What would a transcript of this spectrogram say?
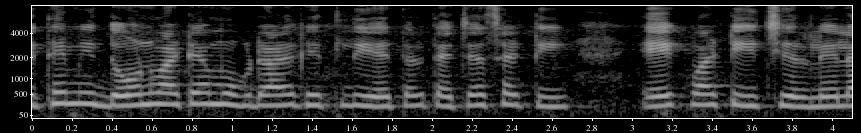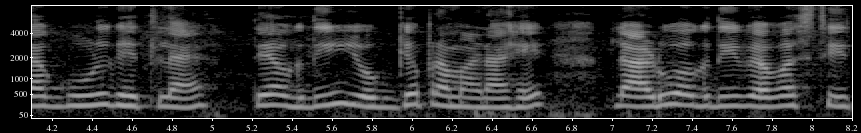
इथे मी दोन वाट्या मूगडाळ घेतली आहे तर त्याच्यासाठी एक वाटी चिरलेला गूळ घेतला आहे ते अगदी योग्य प्रमाण आहे. लाडू अगदी व्यवस्थित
